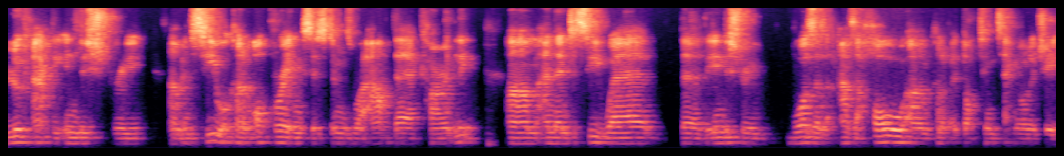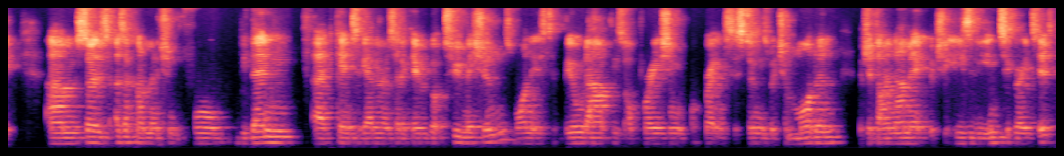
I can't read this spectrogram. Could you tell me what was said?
look at the industry um, and see what kind of operating systems were out there currently, and then to see where the, the industry was as, as a whole kind of adopting technology. Um, so as, as, I kind of mentioned before, we then uh, came together and said, okay, we've got two missions. One is to build out these operation operating systems which are modern, which are dynamic, which are easily integrated.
